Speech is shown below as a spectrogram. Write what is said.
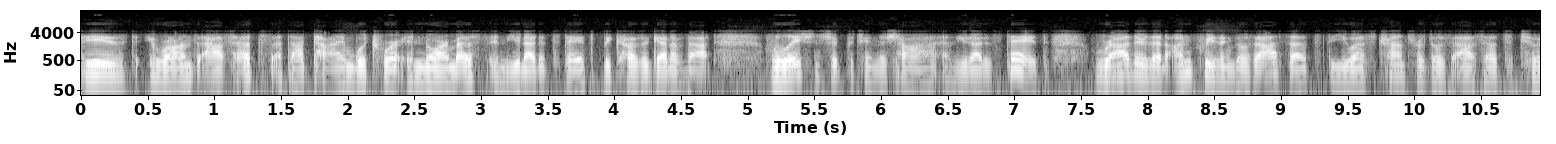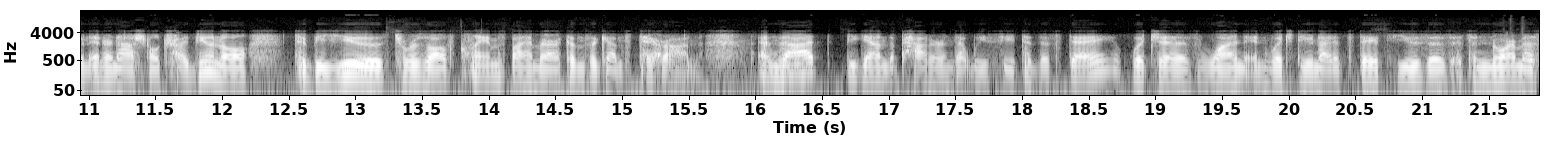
seized Iran's assets at that time, which were enormous in the United States because, again, of that relationship between the Shah and the United States, rather than unfreezing those assets, the U.S. transferred those assets to an international tribunal to be used to resolve claims by Americans against Tehran. And that began the pattern that we see to this day, which is one in which the United States uses its enormous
